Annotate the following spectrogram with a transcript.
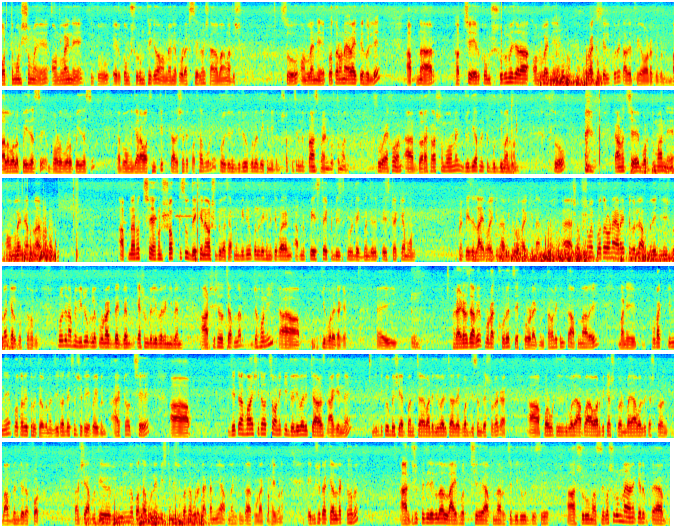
বর্তমান সময়ে অনলাইনে কিন্তু এরকম শোরুম থেকেও অনলাইনে প্রোডাক্ট সেল হয় সারা বাংলাদেশ। সো অনলাইনে প্রতারণা এড়াইতে হলে আপনার হচ্ছে এরকম শোরুমে যারা অনলাইনে প্রোডাক্ট সেল করে তাদের থেকে অর্ডার করবেন। ভালো ভালো পেজ আছে, বড় বড় পেজ আছে এবং যারা অথেন্টিক তাদের সাথে কথা বলে প্রয়োজনীয় ভিডিও করে দেখে নেবেন। সব কিছু কিন্তু ট্রান্সপারেন্ট বর্তমানে। সো এখন আর ধরা খাওয়ার সম্ভাবনা নেই, যদি আপনি একটু বুদ্ধিমান হন। সো কারণ হচ্ছে বর্তমানে অনলাইনে আপনার আপনার হচ্ছে এখন সব কিছু দেখে নেওয়ার সুযোগ আছে। আপনি ভিডিও কলে দেখে নিতে পারেন। আপনার পেজটা একটু ভিজিট করে দেখবেন যে পেজটা কেমন। আপনার পেজে লাইভ হয় কি না ভিডিও হয় কি না হ্যাঁ সবসময় প্রতারণা এড়াইতে হলে আপনার এই জিনিসগুলো খেয়াল করতে হবে। প্রয়োজন আপনি ভিডিও কলে প্রোডাক্ট দেখবেন ক্যাশ অন ডেলিভারি নেবেন। আর শেষে হচ্ছে আপনার যখনই কি বলে এটাকে? এই রাইডার যাবে প্রোডাক্ট খুলে চেক করে রাখবেন। তাহলে কিন্তু আপনার এই মানে প্রোডাক্ট কিনে প্রতারিত হতে হবে না। যেটা দেখছেন সেটাই পাইবেন। আরেকটা হচ্ছে যেটা হয় সেটা হচ্ছে অনেকেই ডেলিভারি চার্জ আগে নেয়। যদি কেউ বেশি অ্যাডভান্স চায় বা ডেলিভারি চার্জ একবার দিচ্ছেন দেড়শো টাকা পরবর্তী যদি বলে, আপা, আবার বিকাশ করেন বা আবার বিকাশ করেন, ভাববেন যে এটা ফ্রড কারণ সে আপনাকে বিভিন্ন কথা বলে, মিষ্টি মিষ্টি কথা বলে টাকা নিয়ে আপনাকে কিন্তু আর প্রোডাক্ট পাঠাইবে না। এই বিষয়টা খেয়াল রাখতে হবে। আর যেসব পেজে রেগুলার লাইভ হচ্ছে, আপনার হচ্ছে ভিডিও দিতেছে শোরুম আছে বা শোরুম নয় অনেকের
